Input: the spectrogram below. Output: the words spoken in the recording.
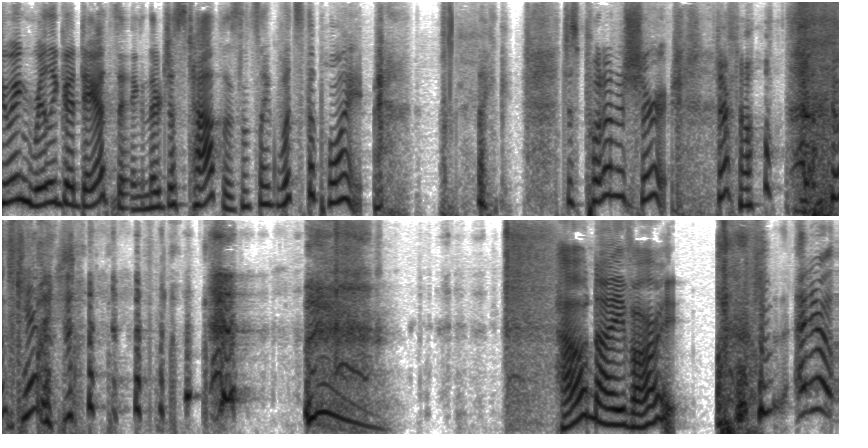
doing really good dancing and they're just topless. It's like, what's the point? like, just put on a shirt. I don't know. I don't get it. How naive are you? I don't.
